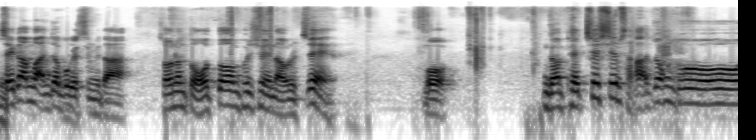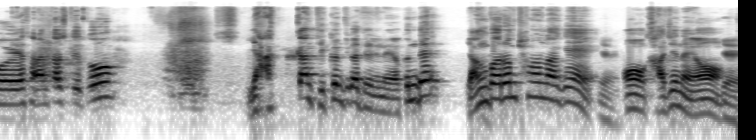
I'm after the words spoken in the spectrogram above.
제가 한번 앉아보겠습니다. 저는 또 어떤 포지션이 나올지, 뭐, 그러니까 174 정도의 사람이 탔을 때도 약간 뒤꿈치가 들리네요. 근데 양발은 편안하게, 예. 어, 가지네요. 예.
